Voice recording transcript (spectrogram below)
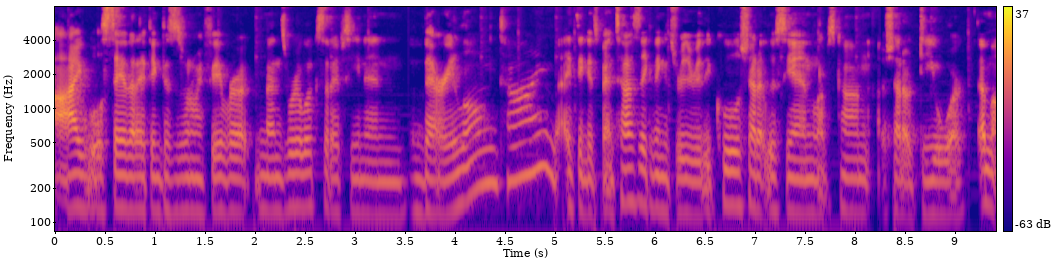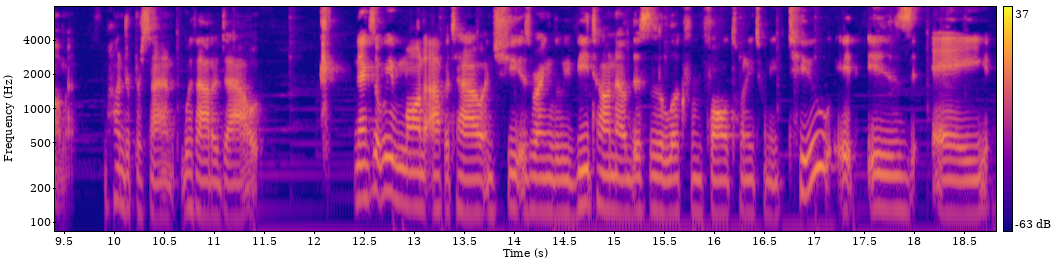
I will say that I think this is one of my favorite menswear looks that I've seen in a very long time. I think it's fantastic. I think it's really, really cool. Shout out Lucien Laviscount. Shout out Dior. A moment. 100%, without a doubt. Next up, we have Maude Apatow, and she is wearing Louis Vuitton. Now, this is a look from fall 2022. It is a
